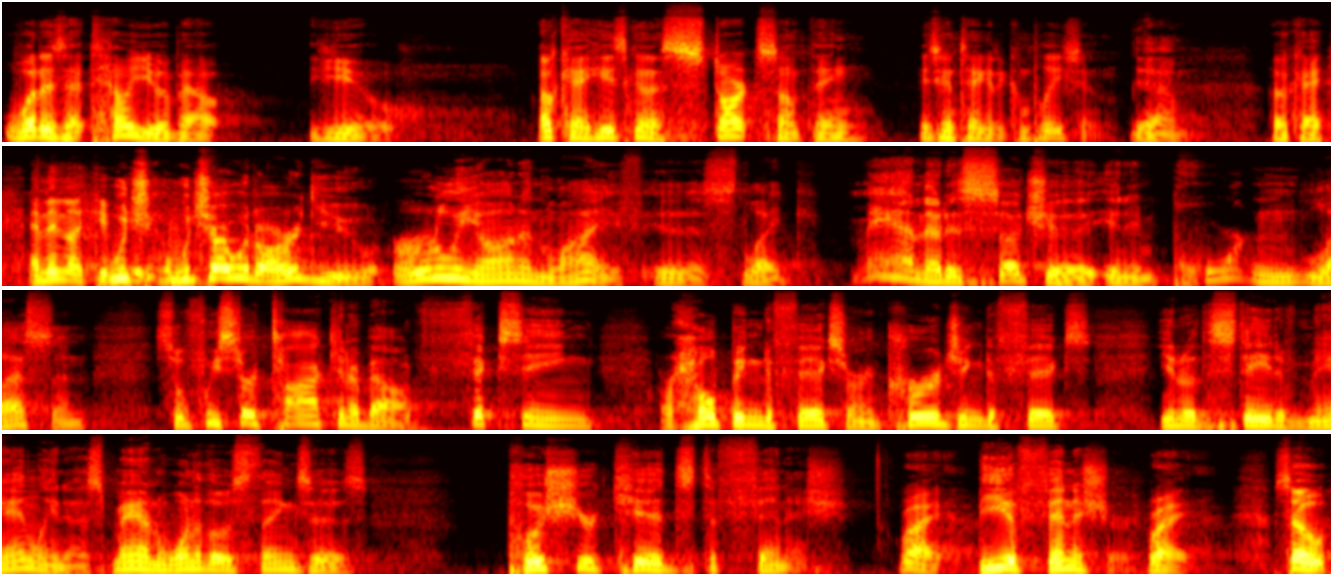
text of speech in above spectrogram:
what does that tell you about you? Okay, he's going to start something. He's going to take it to completion. Yeah. Okay, and then like if which which I would argue early on in life is like, man, that is such a, an important lesson. So if we start talking about fixing or helping to fix or encouraging to fix, you know, the state of manliness, man, one of those things is push your kids to finish. right. Be a finisher. Right. So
